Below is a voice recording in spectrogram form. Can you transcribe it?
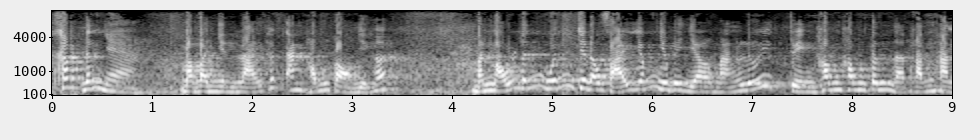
Khách đến nhà, mà bà nhìn lại thức ăn không còn gì hết mạnh mẫu lính quýnh chứ đâu phải giống như bây giờ mạng lưới truyền thông thông tin là thạnh hành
